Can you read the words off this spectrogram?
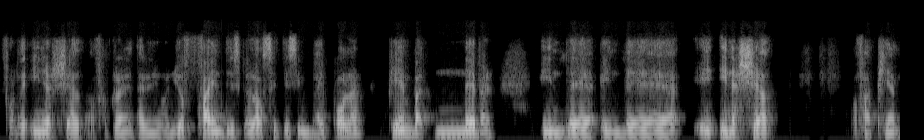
for the inner shell of a planetary nebula. You find these velocities in bipolar PN, but never in the in the in a shell of a PN.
